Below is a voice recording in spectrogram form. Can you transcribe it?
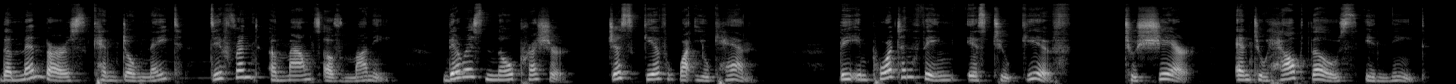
the members can donate different amounts of money. There is no pressure. Just give what you can. The important thing is to give, to share, and to help those in need.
